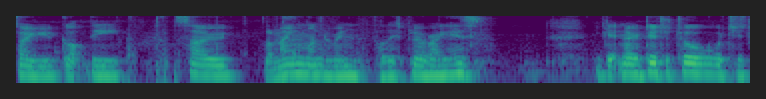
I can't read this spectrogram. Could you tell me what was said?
So you've got the so the main wondering for this Blu-ray is you get no digital which is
